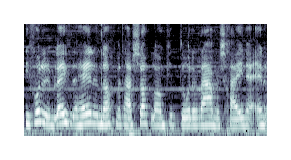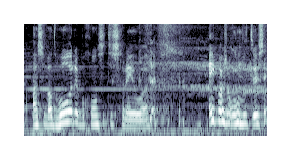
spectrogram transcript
Yvonne bleef de hele nacht met haar zaklampje door de ramen schijnen. En als ze wat hoorde, begon ze te schreeuwen. ik was ondertussen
